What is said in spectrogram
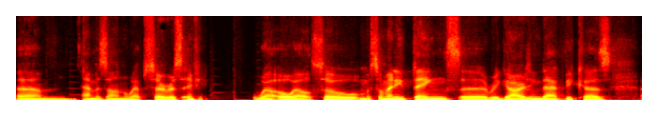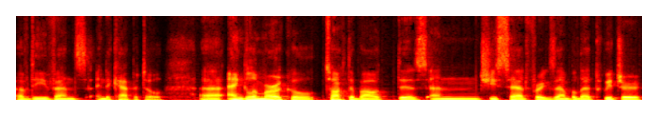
um, Amazon Web Service. If, well oh well so so many things uh, regarding that because of the events in the capital uh, angela merkel talked about this and she said for example that twitter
